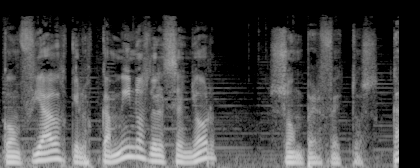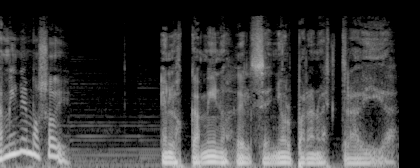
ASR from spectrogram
confiados que los caminos del Señor son perfectos. Caminemos hoy en los caminos del Señor para nuestra vida.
